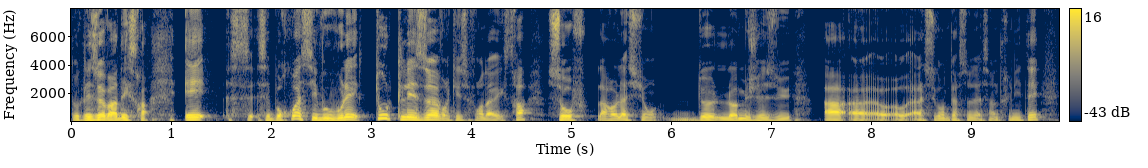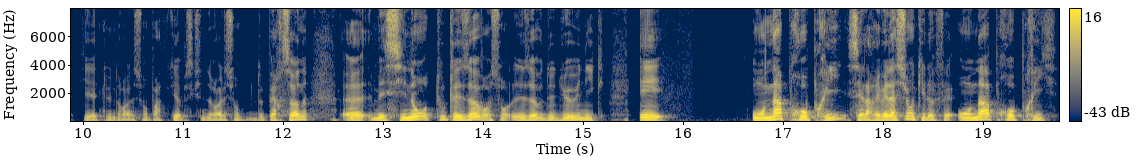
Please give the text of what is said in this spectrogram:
Donc les œuvres ad extra. Et c'est pourquoi, si vous voulez, toutes les œuvres qui se font ad extra, sauf la relation de l'homme Jésus à, à, à, la seconde personne de la Sainte Trinité, qui est une relation particulière parce que c'est une relation de personne, euh, mais sinon, toutes les œuvres sont les œuvres de Dieu unique. Et on approprie, c'est la révélation qui le fait, on approprie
